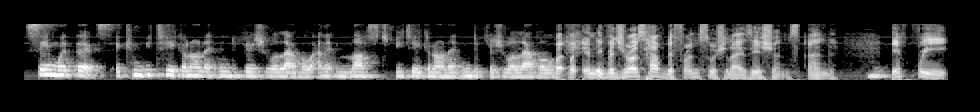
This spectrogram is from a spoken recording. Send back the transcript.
Same with this. It can be taken on an individual level and it must be taken on an individual level. But, but individuals have different socializations. And mm-hmm. if we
